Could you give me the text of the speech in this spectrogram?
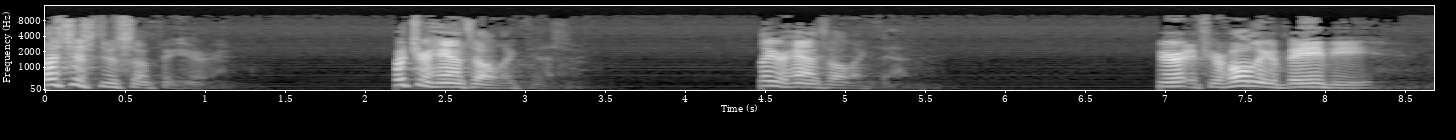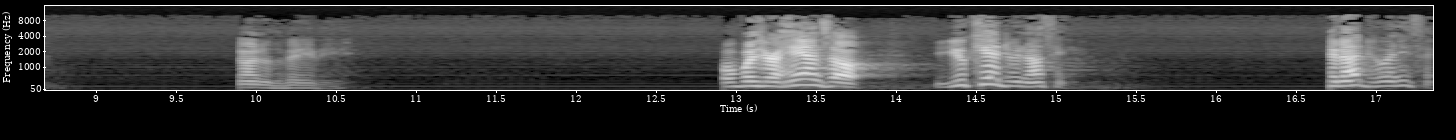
Let's just do something here. Put your hands out like this. Lay your hands out like that. If you're, if you're holding a baby, under the baby. But with your hands out, you can't do nothing. You cannot do anything.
